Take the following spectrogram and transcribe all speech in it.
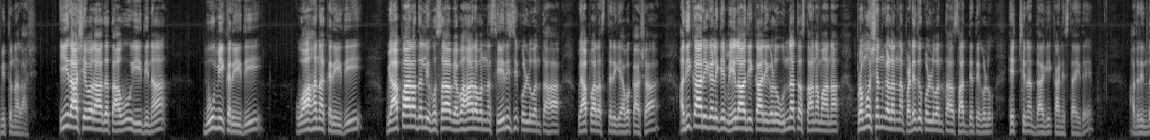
ಮಿಥುನ ರಾಶಿ. ಈ ರಾಶಿಯವರಾದ ತಾವು ಈ ದಿನ ಭೂಮಿ ಖರೀದಿ, ವಾಹನ ಖರೀದಿ, ವ್ಯಾಪಾರದಲ್ಲಿ ಹೊಸ ವ್ಯವಹಾರವನ್ನು ಸೇರಿಸಿಕೊಳ್ಳುವಂತಹ ವ್ಯಾಪಾರಸ್ಥರಿಗೆ ಅವಕಾಶ. ಅಧಿಕಾರಿಗಳಿಗೆ ಮೇಲಾಧಿಕಾರಿಗಳು ಉನ್ನತ ಸ್ಥಾನಮಾನ, ಪ್ರಮೋಷನ್ಗಳನ್ನು ಪಡೆದುಕೊಳ್ಳುವಂತಹ ಸಾಧ್ಯತೆಗಳು ಹೆಚ್ಚಿನದ್ದಾಗಿ ಕಾಣಿಸ್ತಾ ಇದೆ. ಅದರಿಂದ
